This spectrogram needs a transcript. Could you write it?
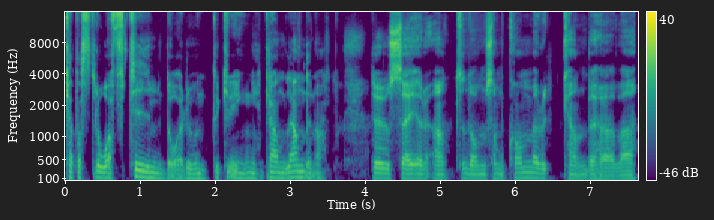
katastrofteam då runt omkring grannländerna. Du säger att de som kommer kan behöva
